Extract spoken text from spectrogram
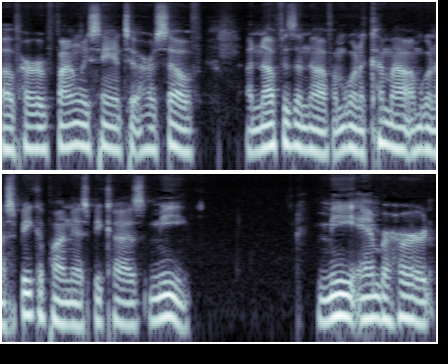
of her finally saying to herself, enough is enough. I'm going to come out. I'm going to speak upon this because me, me, Amber Heard,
